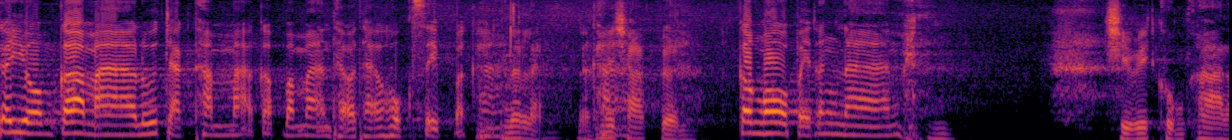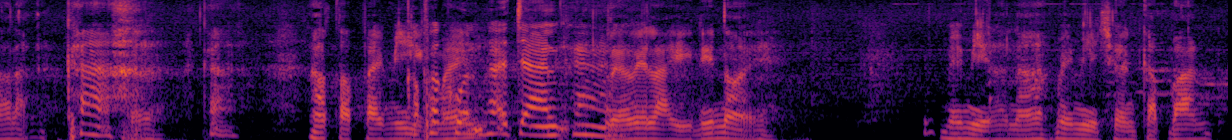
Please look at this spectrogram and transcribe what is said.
ก็โยมก็มารู้จักธรรมะก็ประมาณแถวแถวหกสิบอะค่ะนั่นแหละนะค่ะไม่ช้าเกิน ก็โง่ไปตั้งนาน ชีวิตคุ้มค่าแล้วล่ะ ค่ะนะค่ะเอาต่อไปมีขอบอีกพระไหมคุณพระอาจารย์ค่ะ เหลือเวลาอีกนิดหน่อย ไม่มีแล้วนะ ไม่มีเชิญกลับบ้านไป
